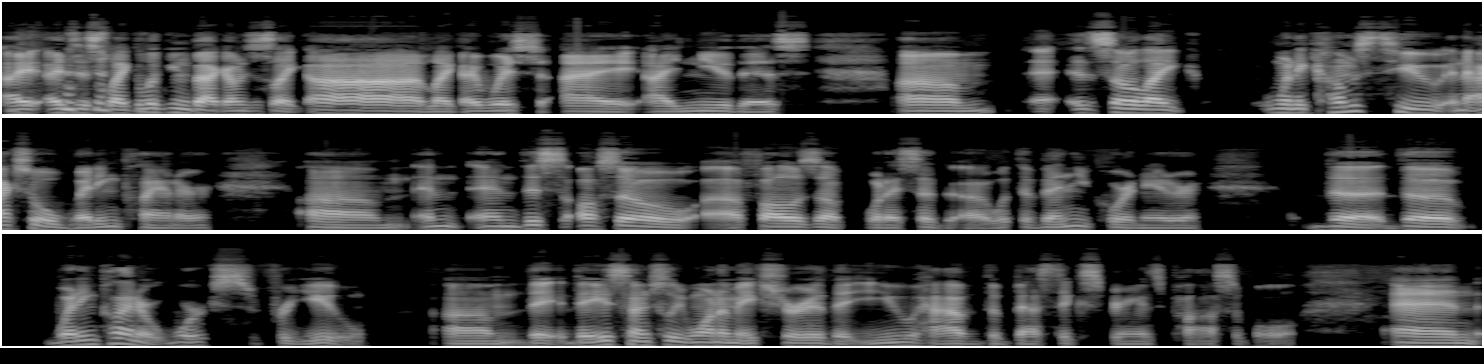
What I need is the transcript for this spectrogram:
I, I just like looking back, I'm just like ah, like I wish I I knew this. Um, so like when it comes to an actual wedding planner, um, and and this also uh, follows up what I said uh, with the venue coordinator. The the wedding planner works for you. Um, they they essentially want to make sure that you have the best experience possible, and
